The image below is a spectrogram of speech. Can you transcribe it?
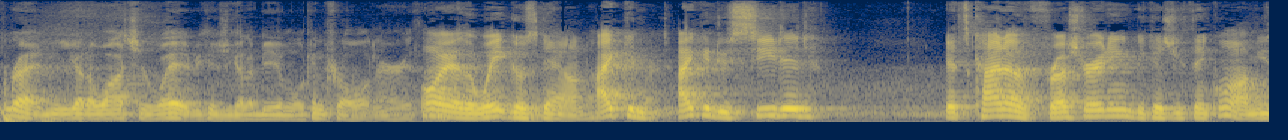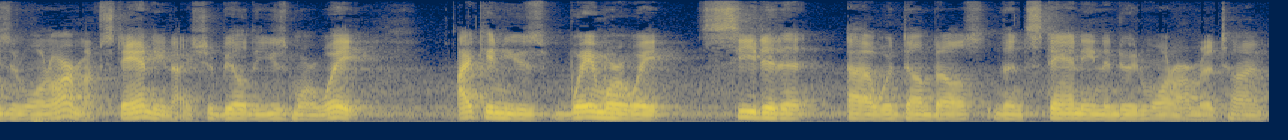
Right, and you got to watch your weight because you got to be able to control it and everything. Oh yeah, the weight goes down. I can I can do seated. It's kind of frustrating because you think, well, I'm using one arm. I'm standing. I should be able to use more weight. I can use way more weight seated uh, with dumbbells than standing and doing one arm at a time.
